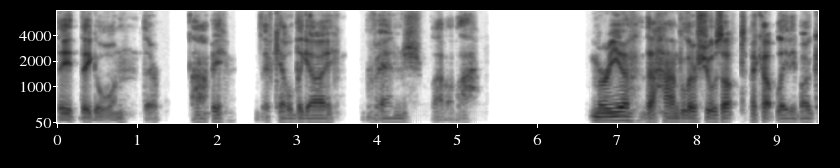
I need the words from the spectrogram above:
they they go on. They're happy. They've killed the guy. Revenge. Blah blah blah. Maria, the handler, shows up to pick up Ladybug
